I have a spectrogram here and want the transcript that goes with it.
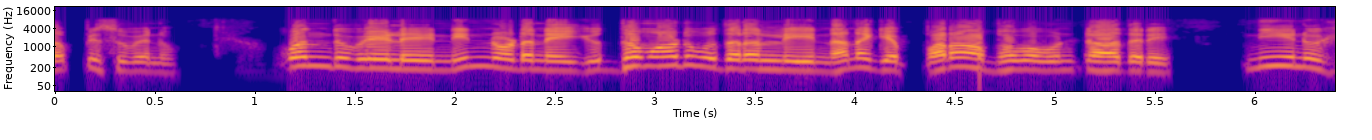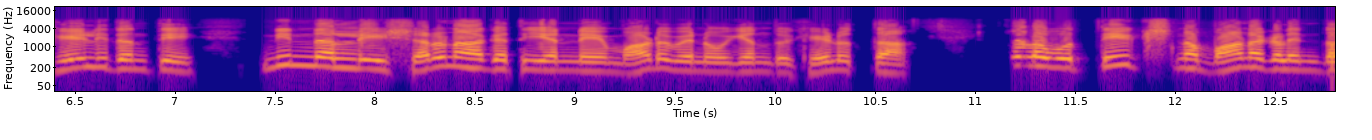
ತಪ್ಪಿಸುವೆನು. ಒಂದು ವೇಳೆ ನಿನ್ನೊಡನೆ ಯುದ್ಧ ಮಾಡುವುದರಲ್ಲಿ ನನಗೆ ಪರಾಭವ ಉಂಟಾದರೆ ನೀನು ಹೇಳಿದಂತೆ ನಿನ್ನಲ್ಲಿ ಶರಣಾಗತಿಯನ್ನೇ ಮಾಡುವೆನು ಎಂದು ಹೇಳುತ್ತಾ ಕೆಲವು ತೀಕ್ಷ್ಣ ಬಾಣಗಳಿಂದ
